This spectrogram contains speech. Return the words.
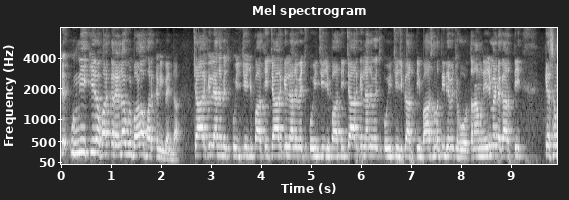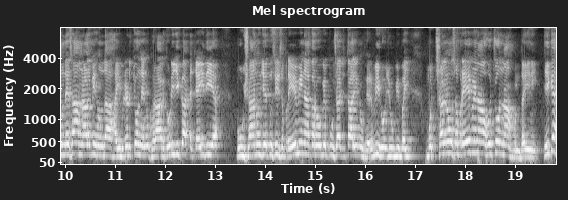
ਤੇ 19 21 ਦਾ ਫ਼ਰਕ ਰਹਿੰਦਾ ਕੋਈ ਬਾਹਲਾ ਫ਼ਰਕ ਨਹੀਂ ਪੈਂਦਾ। 4 ਕਿੱਲਿਆਂ ਦੇ ਵਿੱਚ ਕੋਈ ਚੀਜ਼ ਪਾਤੀ 4 ਕਿੱਲਿਆਂ ਦੇ ਵਿੱਚ ਕੋਈ ਚੀਜ਼ ਪਾਤੀ 4 ਕਿੱਲਿਆਂ ਦੇ ਵਿੱਚ ਕੋਈ ਚੀਜ਼ ਕਰਤੀ, ਬਾਸਮਤੀ ਦੇ ਵਿੱਚ ਹੋਰ ਤਰ੍ਹਾਂ ਮੈਨੇਜਮੈਂਟ ਕਰਤੀ। ਕਿਸਮ ਦੇ ਹਿਸਾਬ ਨਾਲ ਵੀ ਹੁੰਦਾ ਹਾਈਬ੍ਰਿਡ ਝੋਨੇ ਨੂੰ ਖੁਰਾਕ ਥੋੜੀ ਜਿਹੀ ਘੱਟ ਚਾਹੀਦੀ ਆ। ਪੂਸ਼ਾ ਨੂੰ ਜੇ ਤੁਸੀਂ ਸਪਰੇਅ ਵੀ ਨਾ ਕਰੋਗੇ ਪੂਸ਼ਾ 44 ਨੂੰ ਫਿਰ ਵੀ ਹੋ ਜਾਊਗੀ ਬਾਈ। ਮੁੱਛਲ ਨੂੰ ਸਪਰੇਅ ਬਿਨਾ ਉਹ ਝੋਨਾ ਹੁੰਦਾ ਹੀ ਨਹੀਂ, ਠੀਕ ਹੈ?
